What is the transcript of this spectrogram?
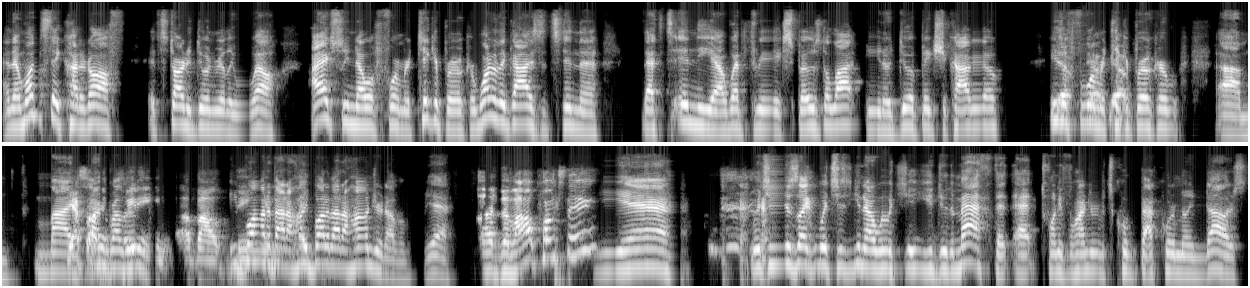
And then once they cut it off, it started doing really well. I actually know a former ticket broker, one of the guys that's in the that's in the uh, Web three exposed a lot. You know, do it big Chicago. He's a former yep, ticket yep. broker. Um, my, yeah, I saw him brother, tweeting about he bought about a he bought about a hundred of them. Yeah, uh, the Loud Punks thing. yeah. which is like, which is you know, which you, you do the math that at twenty four hundred, it's about quarter million dollars.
